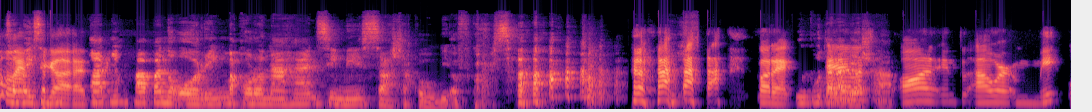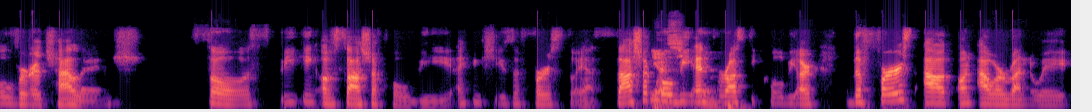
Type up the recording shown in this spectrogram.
Oh sabay-sabay ating papanooring makoronahan si Miss Sasha Kobe, of course. Correct. Yun po And talaga let's siya. on into our makeover challenge. So, speaking of Sasha Colby, I think she's the first to, yeah, Sasha Yes, Colby and. Frosty Colby are the first out on our runway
